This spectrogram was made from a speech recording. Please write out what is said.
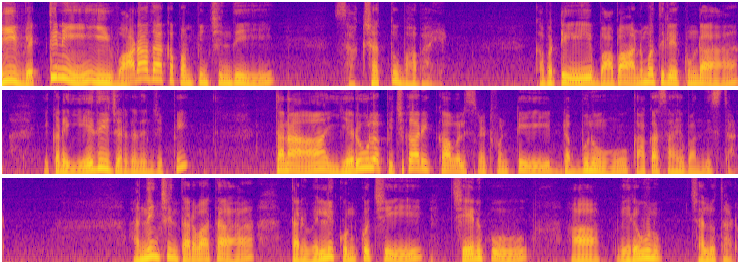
ఈ వ్యక్తిని ఈ వాడాదాకా పంపించింది సాక్షాత్తు బాబాయే. కాబట్టి బాబా అనుమతి లేకుండా ఇక్కడ ఏదీ జరగదని చెప్పి తన ఎరువుల పిచికారికి కావలసినటువంటి డబ్బును కాకాసాహెబ్ అందిస్తాడు. అందించిన తర్వాత తను వెళ్ళి కొనుక్కొచ్చి చేనుకు ఆ ఎరువును చల్లుతాడు.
